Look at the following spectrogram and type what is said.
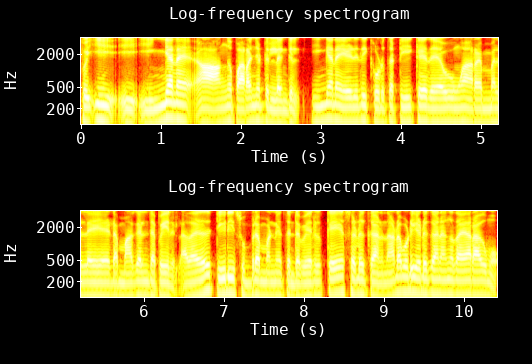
ഇപ്പോൾ ഈ ഇങ്ങനെ അങ്ങ് പറഞ്ഞിട്ടില്ലെങ്കിൽ ഇങ്ങനെ എഴുതി കൊടുത്ത T K Devakumar M L എയുടെ മകന്റെ പേരിൽ അതായത് ടി ഡി സുബ്രഹ്മണ്യത്തിന്റെ പേരിൽ കേസ് എടുക്കാൻ നടപടിയെടുക്കാൻ അങ്ങ് തയ്യാറാകുമോ?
